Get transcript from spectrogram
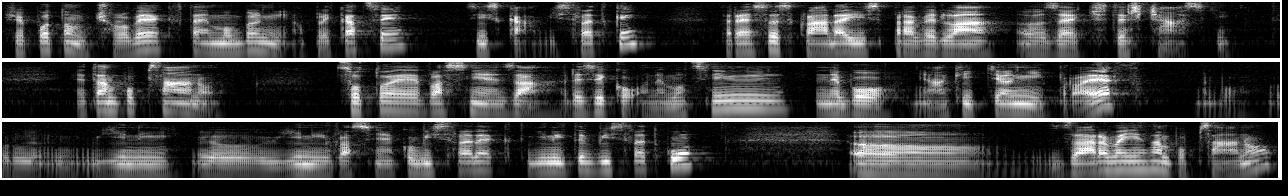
že potom člověk v té mobilní aplikaci získá výsledky, které se skládají z pravidla eh, ze čtyř částí. Je tam popsáno, co to je vlastně za riziko onemocnění nebo nějaký tělní projev, nebo jiný, eh, jiný vlastně jako výsledek, jiný typ výsledku. Eh, zároveň je tam popsáno,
